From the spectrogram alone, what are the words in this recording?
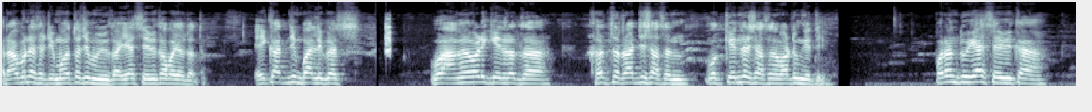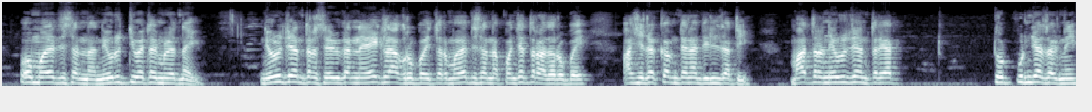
राबवण्यासाठी महत्त्वाची भूमिका या सेविका बजावतात. एकात्मिक बालविकास व अंगणवाडी केंद्राचा खर्च राज्य शासन व केंद्र शासन वाटून घेते. परंतु या सेविका व मदतीसांना निवृत्तीवेतन मिळत नाही. निवृत्तीनंतर सेविकांना एक लाख रुपये तर मदतीसांना पंच्याहत्तर हजार रुपये अशी रक्कम त्यांना दिली जाते. मात्र निवृत्तीनंतर यात तुटपुंजा जगणे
